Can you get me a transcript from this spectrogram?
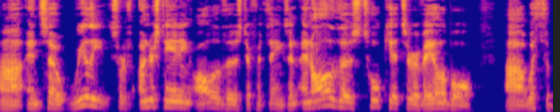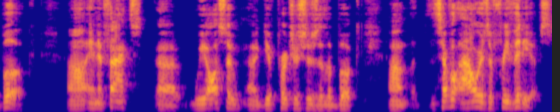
Uh, and so really sort of understanding all of those different things and, and all of those toolkits are available uh, with the book. Uh, and in fact, uh, we also uh, give purchasers of the book um, several hours of free videos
